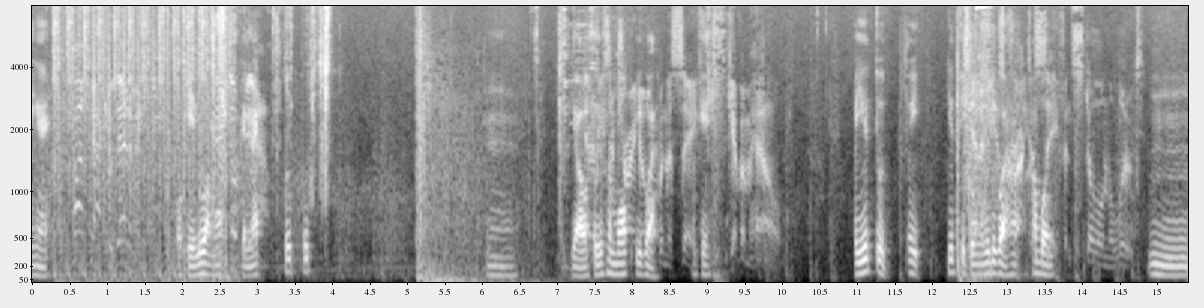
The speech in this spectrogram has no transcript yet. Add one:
ยังไง โอเคล่วงแล้วเป็นแม็กปึ๊บปึ๊บอืมเดี๋ยวซื้อสโมกดีกว่า โอเค ไปยึดจุดอุ้ยยึดจุดตรงนี้ดีกว่าฮะ ข้างบน อืม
